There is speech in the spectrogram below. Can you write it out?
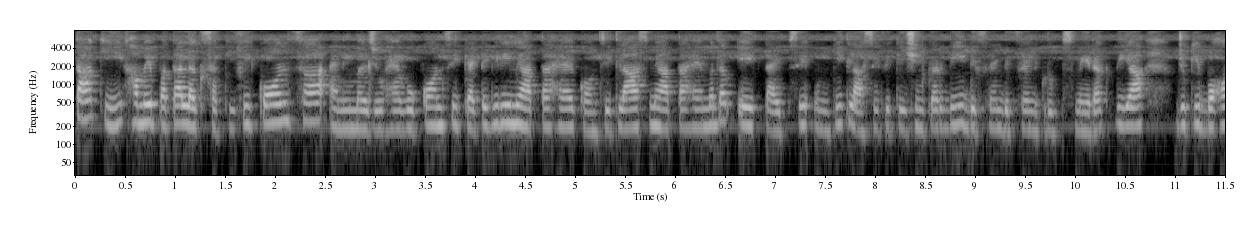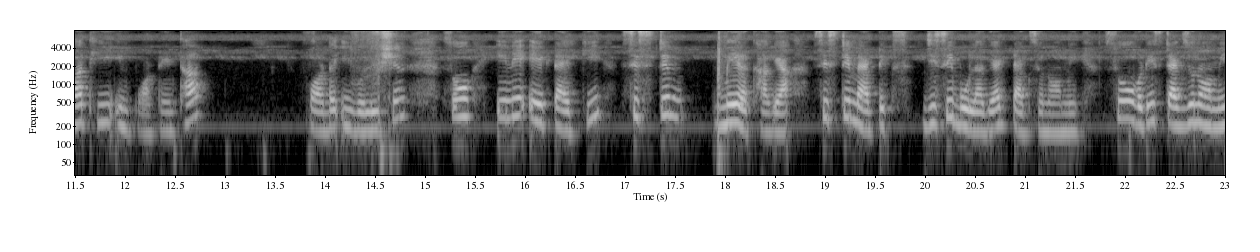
ताकि हमें पता लग सके कि कौन सा एनिमल जो है, वो कौन सी कैटेगरी में आता है, कौन सी क्लास में आता है। मतलब एक टाइप से उनकी क्लासिफिकेशन कर दी डिफरेंट डिफरेंट ग्रुप्स में रख दिया, जो कि बहुत ही इंपॉर्टेंट था फॉर द इवोल्यूशन सो इन्हें एक टाइप की सिस्टम में रखा गया सिस्टेमैटिक्स जिसे बोला गया taxonomy so what is taxonomy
